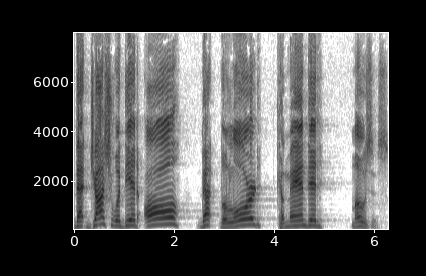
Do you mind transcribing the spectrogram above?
that Joshua did all that the Lord commanded Moses.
